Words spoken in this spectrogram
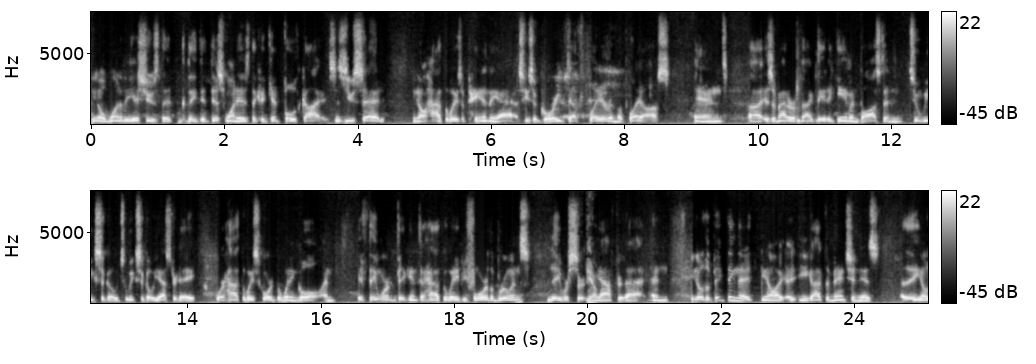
you know, one of the issues that they did this one is they could get both guys. As you said, you know, Hathaway's a pain in the ass. He's a great depth player in the playoffs. And uh, as a matter of fact, they had a game in Boston two weeks ago, two weeks ago yesterday, where Hathaway scored the winning goal. And if they weren't big into Hathaway before the Bruins, they were certainly Yep. after that. And you know, the big thing that you know you got to mention is, uh, you know,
